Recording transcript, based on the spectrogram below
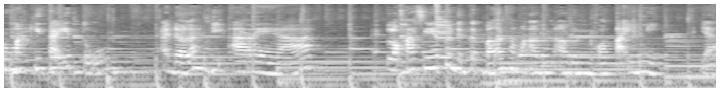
rumah kita itu adalah di area lokasinya tuh deket banget sama alun-alun kota ini ya.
